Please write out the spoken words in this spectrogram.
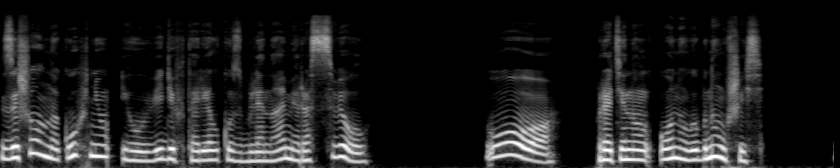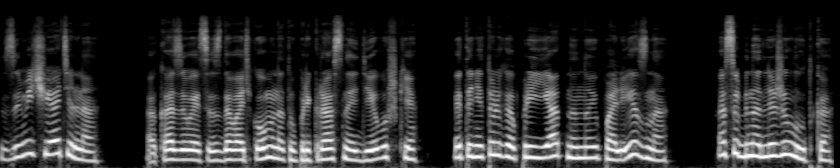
зашел на кухню и, увидев тарелку с блинами, расцвел. «О!» — протянул он, улыбнувшись. «Замечательно! Оказывается, сдавать комнату прекрасной девушке — это не только приятно, но и полезно, особенно для желудка».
